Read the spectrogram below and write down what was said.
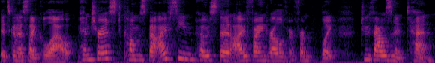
it's going to cycle out. Pinterest comes back. I've seen posts that I find relevant from like 2010.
